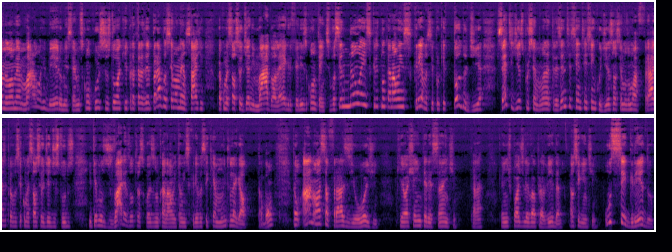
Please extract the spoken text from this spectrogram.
meu nome é Marlon Ribeiro, Mr. dos Concursos. Estou aqui para trazer para você uma mensagem para começar o seu dia animado, alegre, feliz e contente. Se você não é inscrito no canal, inscreva-se, porque todo dia, 7 dias por semana, 365 dias, nós temos uma frase para você começar o seu dia de estudos e temos várias outras coisas no canal, então inscreva-se que é muito legal, tá bom? Então, a nossa frase de hoje, que eu achei interessante, tá? Que a gente pode levar para a vida, é o seguinte: o segredo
